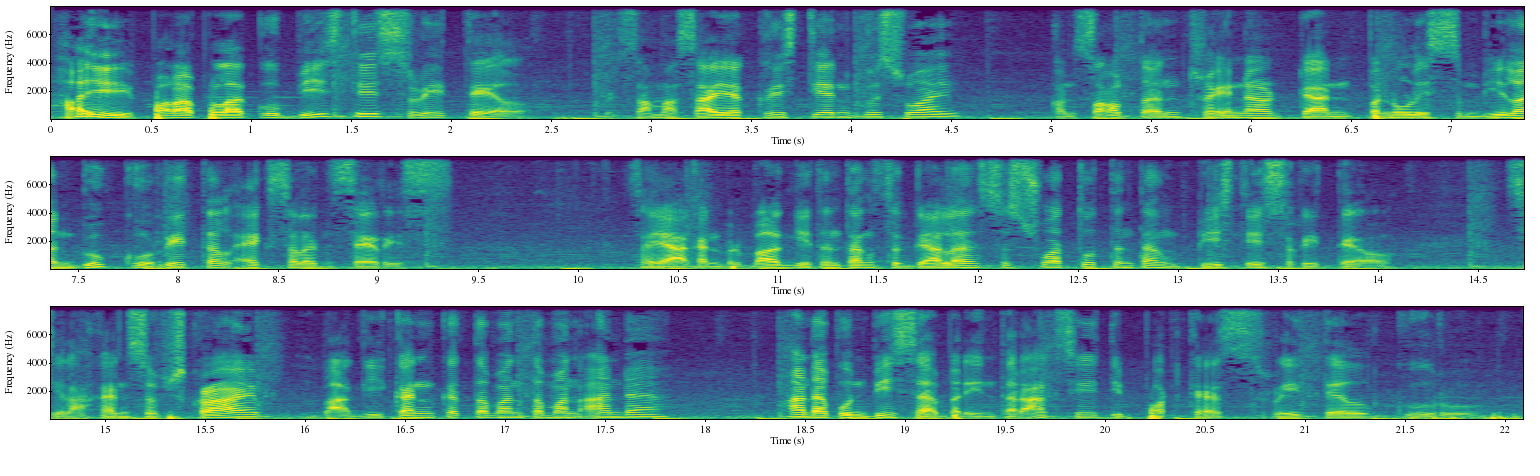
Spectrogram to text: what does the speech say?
Hai para pelaku bisnis retail. Bersama saya Christian Guswai Konsultan, trainer, dan penulis 9 buku Retail Excellence Series. Saya akan berbagi tentang segala sesuatu tentang bisnis retail. Silahkan subscribe, bagikan ke teman-teman Anda. Anda pun bisa berinteraksi di podcast Retail Guru.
